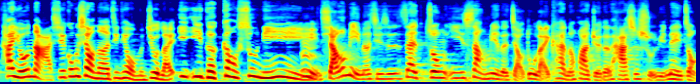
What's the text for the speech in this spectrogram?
它有哪些功效呢？今天我们就来一一的告诉你。嗯，小米呢，其实在中医上面的角度来看的话，觉得它是属于那种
